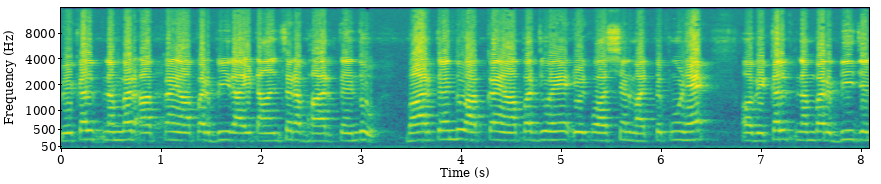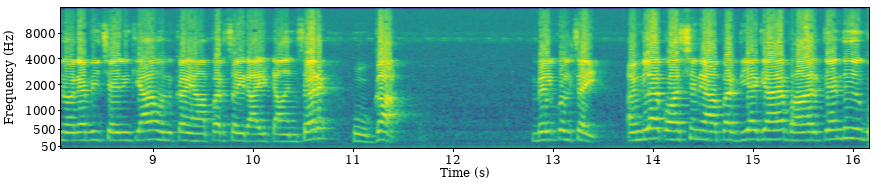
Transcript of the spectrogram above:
विकल्प नंबर आपका यहाँ पर बी राइट आंसर है भारतेंदु। भारतेंदु आपका यहाँ पर जो है एक क्वेश्चन महत्वपूर्ण है। और विकल्प नंबर बी जिन्होंने भी चयन किया उनका यहाँ पर सही राइट आंसर होगा। बिल्कुल सही। अगला क्वेश्चन यहाँ पर दिया गया है। भारतेंदु युग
